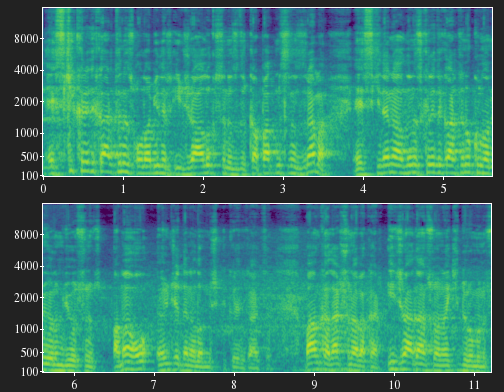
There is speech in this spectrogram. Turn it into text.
Eski kredi kartınız olabilir, icralıksınızdır, kapatmışsınızdır ama eskiden aldığınız kredi kartını kullanıyorum diyorsunuz. Ama o önceden alınmış bir kredi kartı. Bankalar şuna bakar. İcradan sonraki durumunuz.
